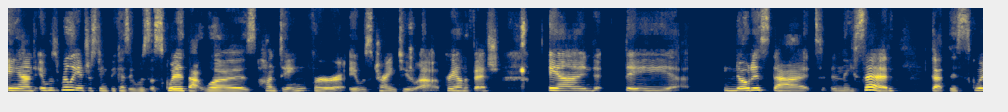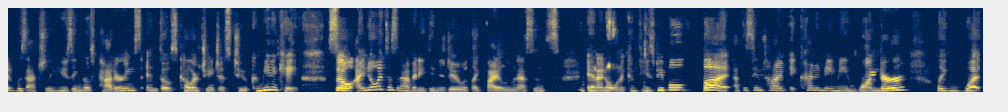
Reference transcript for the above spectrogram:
And it was really interesting because it was a squid that was hunting for, it was trying to uh, prey on a fish. And they noticed that, and they said, that this squid was actually using those patterns and those color changes to communicate. So I know it doesn't have anything to do with like bioluminescence and I don't want to confuse people, but at the same time, it kind of made me wonder like what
